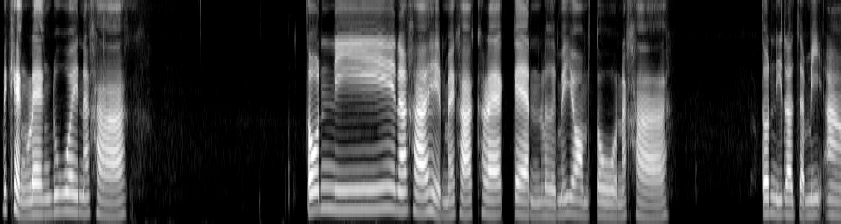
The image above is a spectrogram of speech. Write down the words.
ไม่แข็งแรงด้วยนะคะ ต้นนี้นะคะ เห็นไหมคะ แคระแกนเลยไม่ยอมโตนะคะ ต้นนี้เราจะไม่เอา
